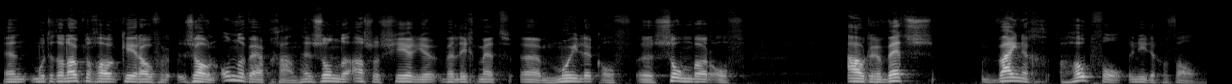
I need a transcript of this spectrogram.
En moet het dan ook nog een keer over zo'n onderwerp gaan? Zonde associeer je wellicht met uh, moeilijk of uh, somber of ouderwets. Weinig hoopvol in ieder geval.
